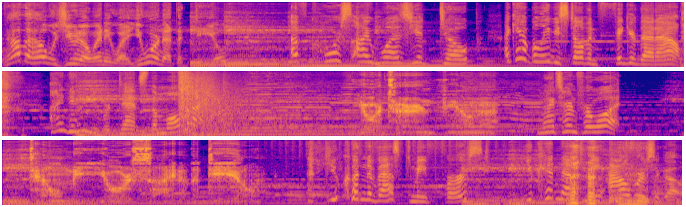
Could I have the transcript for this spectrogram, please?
And how the hell would you know anyway? You weren't at the deal. Of course I was, you dope. I can't believe you still haven't figured that out. I knew you were dense the moment I... Your turn, Fiona. My turn for what? Tell me your side of the deal. You couldn't have asked me first. You kidnapped me hours ago.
